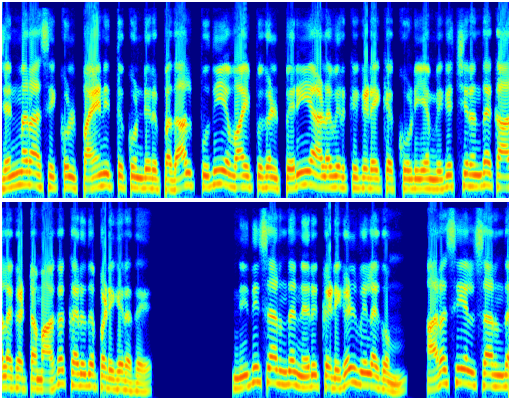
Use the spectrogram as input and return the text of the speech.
ஜென்மராசிக்குள் பயணித்துக் கொண்டிருப்பதால் புதிய வாய்ப்புகள் பெரிய அளவிற்கு கிடைக்கக்கூடிய மிகச்சிறந்த காலகட்டமாக கருதப்படுகிறது. நிதி சார்ந்த நெருக்கடிகள் விலகும். அரசியல் சார்ந்த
